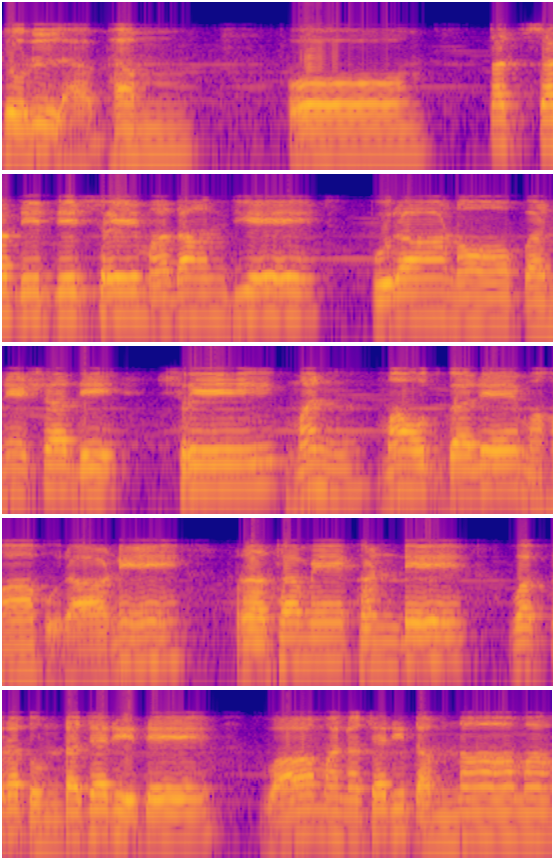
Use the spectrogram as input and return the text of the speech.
दुर्लभम्। ॐ तत्सदिति श्रीमदान्ध्ये पुराणोपनिषदि श्रीमन्मौद्गले महापुराणे प्रथमे खण्डे वक्रतुण्डचरिते वामनचरितं नाम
